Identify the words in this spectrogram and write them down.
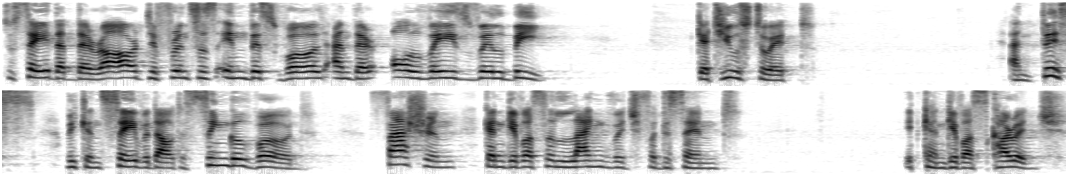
to say that there are differences in this world and there always will be. Get used to it. And this we can say without a single word Fashion can give us a language for dissent. It can give us courage.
